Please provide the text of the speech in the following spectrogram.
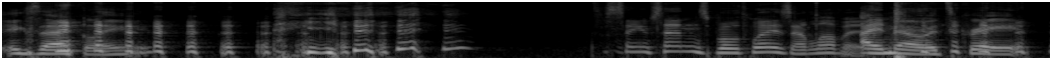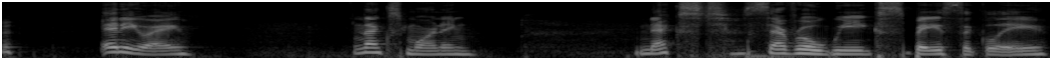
Exactly. It's the same sentence both ways. I love it. I know, it's great. anyway, next morning, next several weeks, basically,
